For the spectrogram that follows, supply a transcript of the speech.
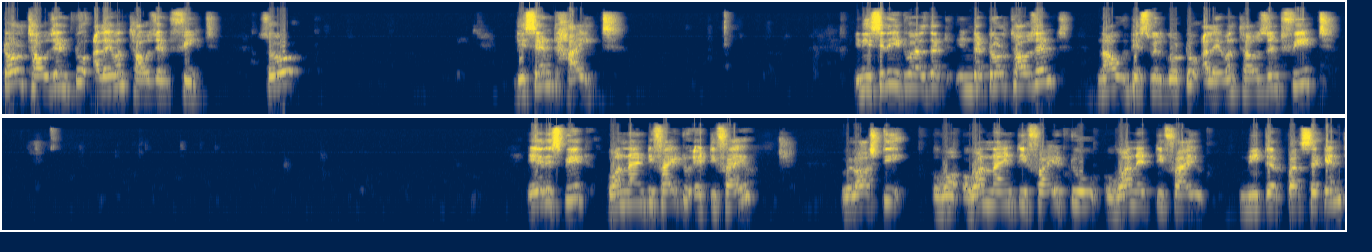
12,000 to 11,000 feet. So, descent height Initially it was that in the 12,000. Now this will go to 11,000 feet. air speed 195 to 85 velocity 195 to 185 meter per second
